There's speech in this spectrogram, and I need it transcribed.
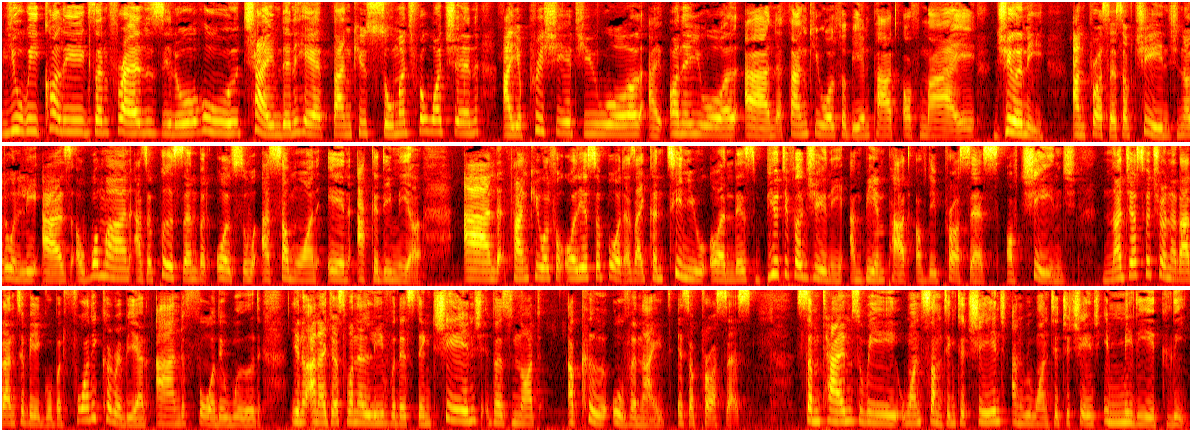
UWI colleagues and friends, you know, who chimed in here. Thank you so much for watching. I appreciate you all. I honor you all. And thank you all for being part of my journey and process of change, not only as a woman, as a person, but also as someone in academia. And thank you all for all your support as I continue on this beautiful journey and being part of the process of change not just for Trinidad and Tobago, but for the Caribbean and for the world. You know, and I just want to leave with this thing change does not occur overnight, it's a process. Sometimes we want something to change and we want it to change immediately.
